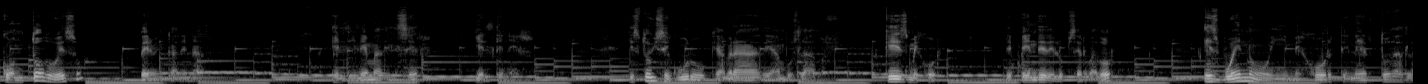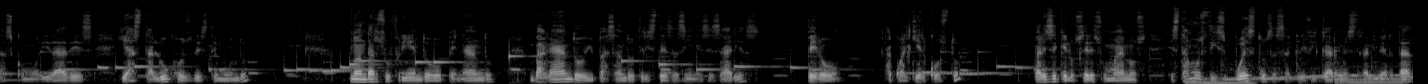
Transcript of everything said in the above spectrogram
con todo eso, pero encadenado? El dilema del ser y el tener. Y estoy seguro que habrá de ambos lados. ¿Qué es mejor? ¿Depende del observador? ¿Es bueno y mejor tener todas las comodidades y hasta lujos de este mundo? ¿No andar sufriendo o penando, vagando y pasando tristezas innecesarias? Pero, ¿a cualquier costo? Parece que los seres humanos estamos dispuestos a sacrificar nuestra libertad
